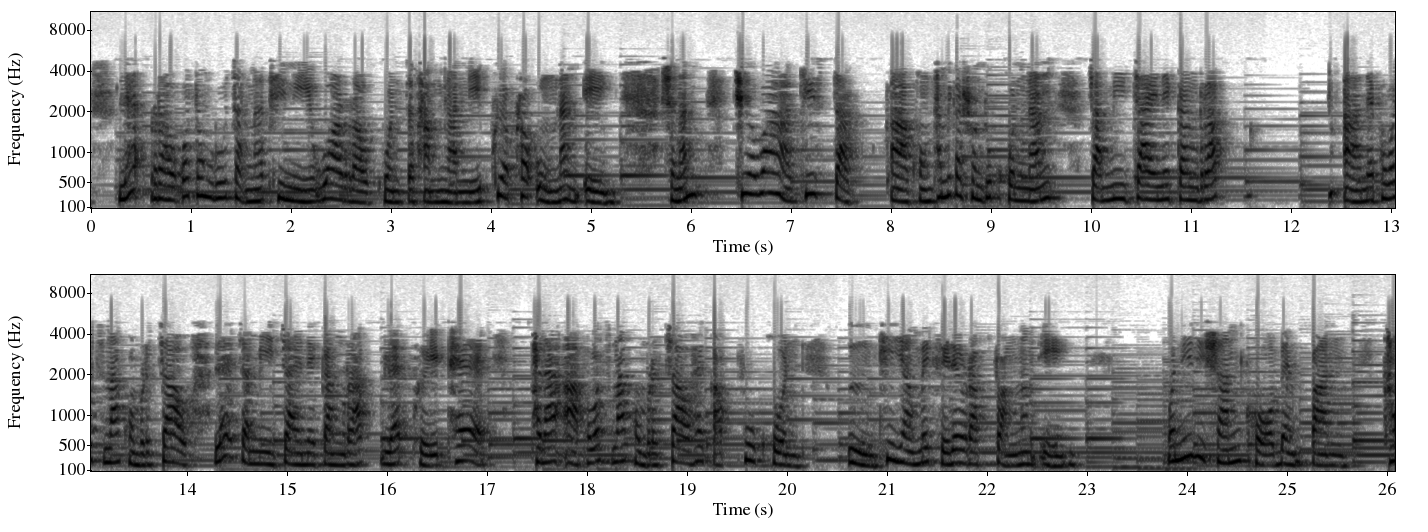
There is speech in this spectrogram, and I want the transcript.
ำและเราก็ต้องรู้จักนาที่นี้ว่าเราควรจะทำงานนี้เพื่อพระองค์นั่นเอง ฉะนั้นเชื่อว่าคริสตจักรของธรรมิกชนทุกคนนั้น จะมีใจในการรับในพระวจนะของพระเจ้า และจะมีใจในการรักและเผยแพร่พระอาพระวจนะของพระเจ้าให้กับผู้คนอื่นที่ยังไม่เคยได้รับฟังนั่นเอง วันนี้ดิฉันขอแบ่งปัน ใคร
